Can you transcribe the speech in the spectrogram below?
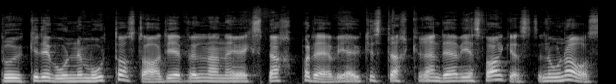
bruke, det vonde mot oss, da. Djevelen han er jo ekspert på det. Vi er jo ikke sterkere enn det vi er svakest, noen av oss.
